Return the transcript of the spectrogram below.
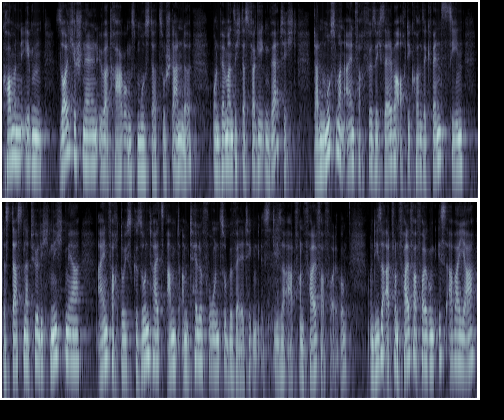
kommen eben solche schnellen Übertragungsmuster zustande. Und wenn man sich das vergegenwärtigt, dann muss man einfach für sich selber auch die Konsequenz ziehen, dass das natürlich nicht mehr einfach durchs Gesundheitsamt am Telefon zu bewältigen ist, diese Art von Fallverfolgung. Und diese Art von Fallverfolgung ist aber ja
